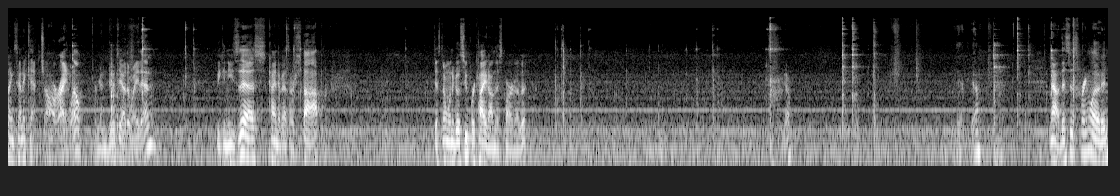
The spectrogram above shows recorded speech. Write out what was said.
Thing's gonna catch. All right, well, we're gonna do it the other way then. We can use this kind of as our stop. Just don't wanna go super tight on this part of it. There we go. There we go. Now, this is spring loaded.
